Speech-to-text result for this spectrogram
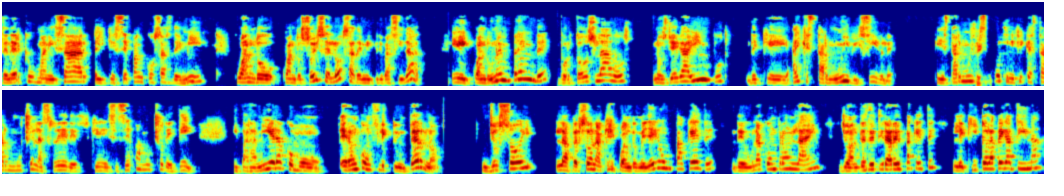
tener que humanizar, el que sepan cosas de mí, cuando, cuando soy celosa de mi privacidad. Y cuando uno emprende, por todos lados, nos llega input de que hay que estar muy visible, y estar muy visible significa estar mucho en las redes, que se sepa mucho de ti. Y para mí era como, era un conflicto interno. Yo soy la persona que cuando me llega un paquete de una compra online, yo antes de tirar el paquete le quito la pegatina,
